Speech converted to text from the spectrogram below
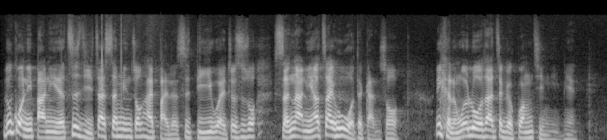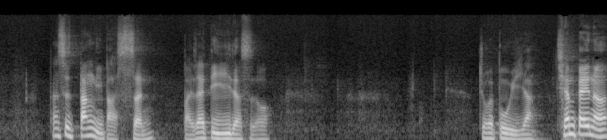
如果你把你的自己在生命中还摆的是第一位，就是说神啊，你要在乎我的感受，你可能会落在这个光景里面。但是当你把神摆在第一的时候，就会不一样。谦卑呢，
